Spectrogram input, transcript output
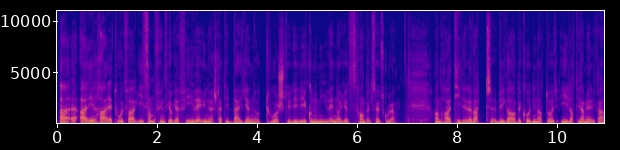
Arild har et hovedfag i samfunnsgeografi ved Universitetet i Bergen og to års studier i økonomi ved Norges handelshøyskole. Han har tidligere vært brigadekoordinator i Latin-Amerika,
